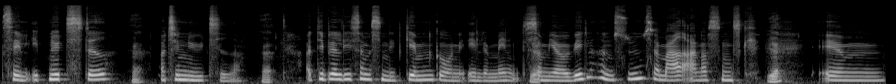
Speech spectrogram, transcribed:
til et nyt sted Ja. og til nye tider. Ja. Og det bliver ligesom sådan et gennemgående element, Ja. som jeg jo i virkeligheden synes er meget andersensk. Ja. Øhm,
